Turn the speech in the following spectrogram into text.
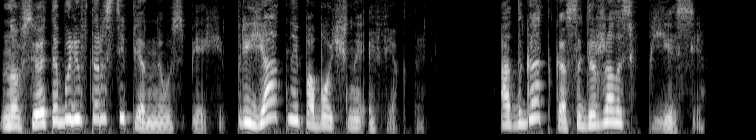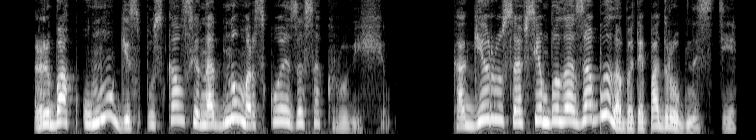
Но все это были второстепенные успехи, приятные побочные эффекты. Отгадка содержалась в пьесе. Рыбак Умуги спускался на дно морское за сокровищем. Кагеру совсем было забыл об этой подробности,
